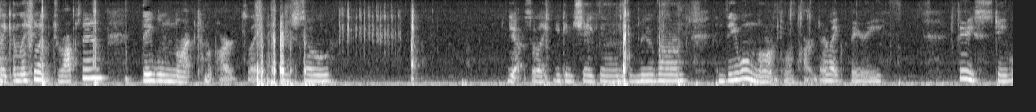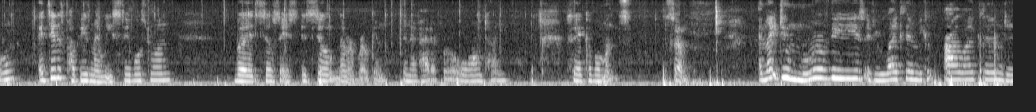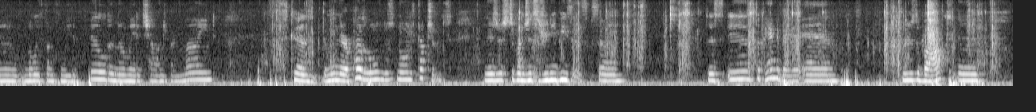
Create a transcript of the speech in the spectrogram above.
like unless you like drop them, they will not come apart. Like they're so yeah, so like you can shake them, you can move them, and they will not come apart. They're like very, very stable. I'd say this puppy is my least stablest one, but it still stays. It's still never broken, and I've had it for a long time, say a couple months. So I might do more of these if you like them because I like them. They're really fun for me to build and they're a way to challenge my mind. Because I mean they're a puzzle, there's no instructions. And there's just a bunch of 3D pieces. So this is the panda bear and here's the box and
